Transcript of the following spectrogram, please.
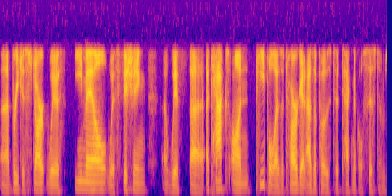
uh, breaches start with email, with phishing with uh, attacks on people as a target as opposed to technical systems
